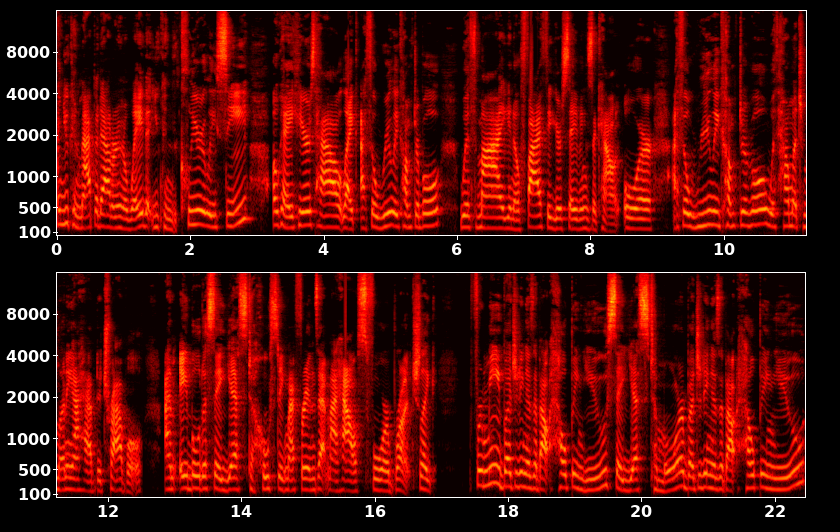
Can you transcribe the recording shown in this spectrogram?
and you can map it out in a way that you can clearly see okay here's how like i feel really comfortable with my you know five figure savings account or i feel really comfortable with how much money i have to travel i'm able to say yes to hosting my friends at my house for brunch like for me, budgeting is about helping you say yes to more. Budgeting is about helping you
